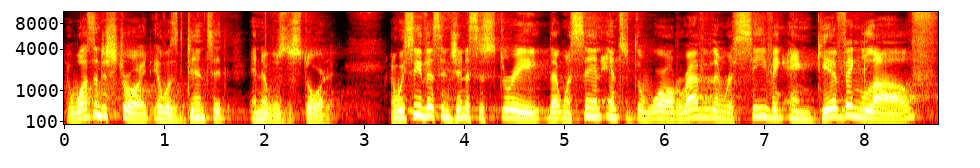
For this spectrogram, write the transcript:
It wasn't destroyed, it was dented and it was distorted. And we see this in Genesis 3 that when sin entered the world, rather than receiving and giving love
